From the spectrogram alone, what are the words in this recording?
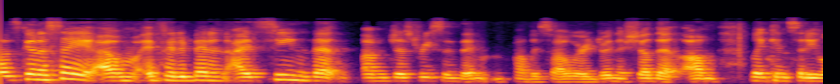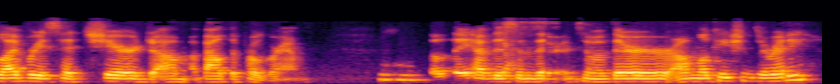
I was gonna say, um, if it had been, I'd seen that um, just recently, they probably saw we were doing the show that um, Lincoln City Libraries had shared um, about the program. Mm-hmm. So they have this yes. in their in some of their um, locations already.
